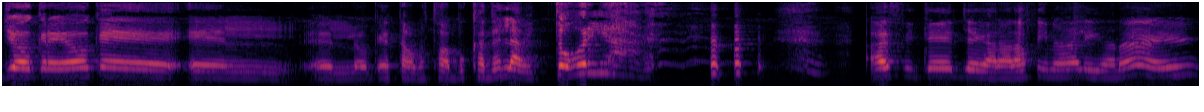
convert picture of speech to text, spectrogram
Yo creo que el, el, lo que estamos todos buscando es la victoria. Así que llegar a la final y ganar,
